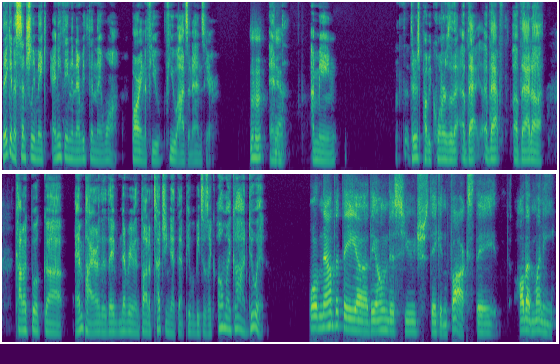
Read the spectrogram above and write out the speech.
they can essentially make anything and everything they want, barring a few few odds and ends here. Mhm. And Yeah. I mean, th- there's probably corners of that of that of that of that uh comic book uh empire that they've never even thought of touching yet. That people be just like, oh my god, do it. Well, now that they uh, they own this huge stake in Fox, they all that money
